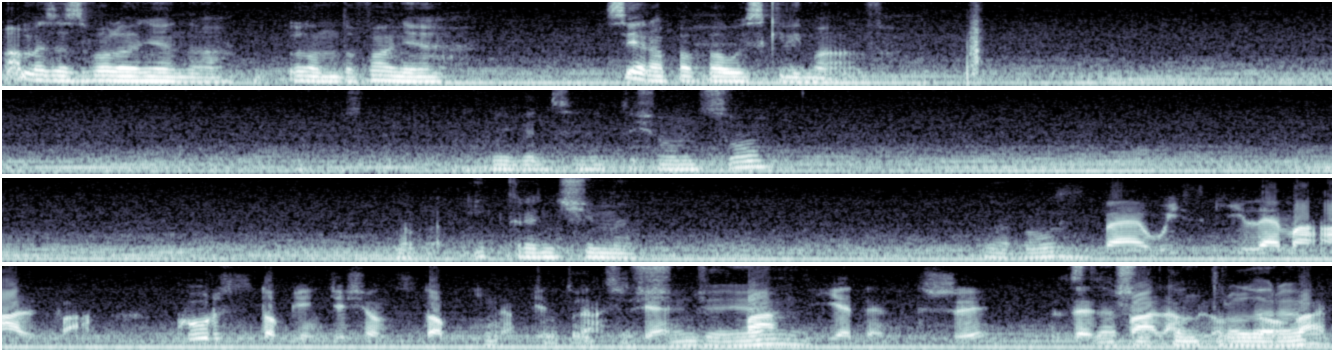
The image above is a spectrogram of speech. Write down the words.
Mamy zezwolenie na lądowanie Sierra Papa Whisky Lima Alpha. Mniej więcej na tysiącu. Dobra, i kręcimy lewą. SP Whisky Lema Alfa. Kurs 150 stopni na Tutaj coś 15. się dzieje. Pas 1-3. Z naszym Zezwalam kontrolerem. lądować.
